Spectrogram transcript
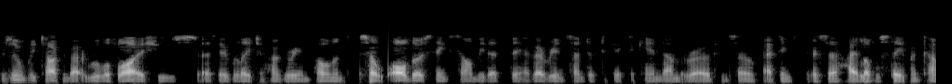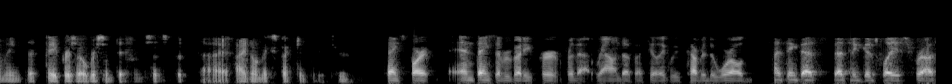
presumably talking about rule of law issues as they relate to Hungary and Poland. So all those things tell me that they have every incentive to kick the can down the road. And so I think there's a high level statement coming that papers over some differences, but I, I don't expect a breakthrough. Thanks, Bart. And thanks everybody for, for that roundup. I feel like we've covered the world. I think that's, that's a good place for us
